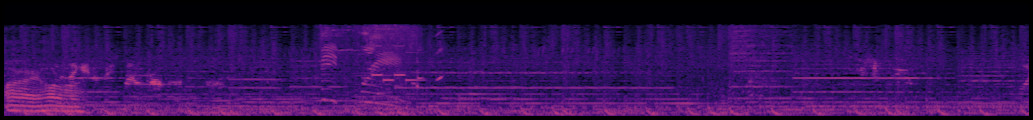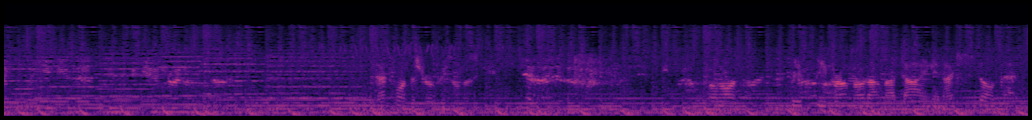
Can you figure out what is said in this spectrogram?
Alright, hold on. is face down, drop it. Feet! That's one of the trophies on this game. Hold on. Be, be front mode, I'm not dying, and I still am dead.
